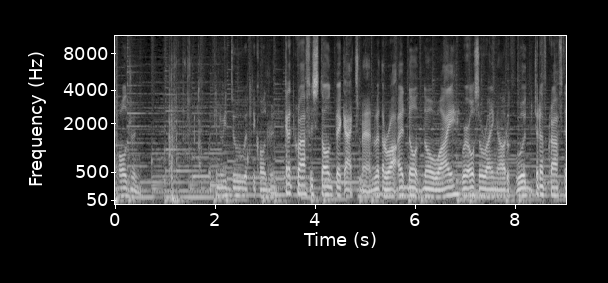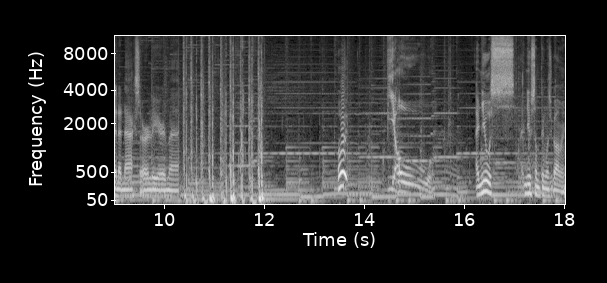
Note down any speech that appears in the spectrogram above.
Cauldron. What can we do with the cauldron? Cannot craft a stone pickaxe, man, with a rock. I don't know why. We're also running out of wood. Should have crafted an axe earlier, man. Oh! Yo! I knew was, I knew something was coming.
